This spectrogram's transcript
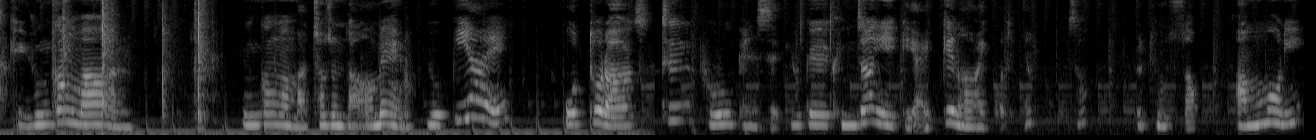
이렇게 윤곽만 윤곽만 맞춰준 다음에 이 삐아의 Auto Last Brow Pencil 이게 굉장히 이렇게 얇게 나와 있거든요. 그래서 이 눈썹 앞머리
